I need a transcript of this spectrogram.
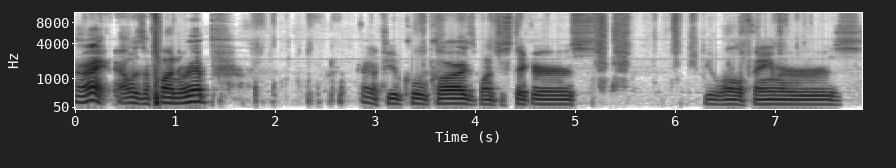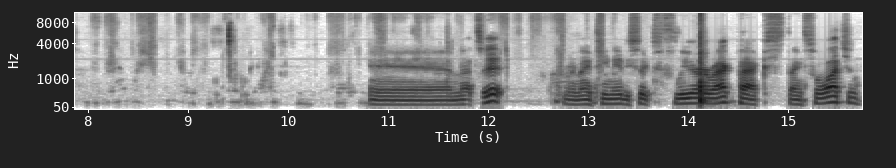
All right, that was a fun rip. Got a few cool cards, bunch of stickers, a few Hall of Famers, and that's it for 1986 Fleer Rack Packs. Thanks for watching.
